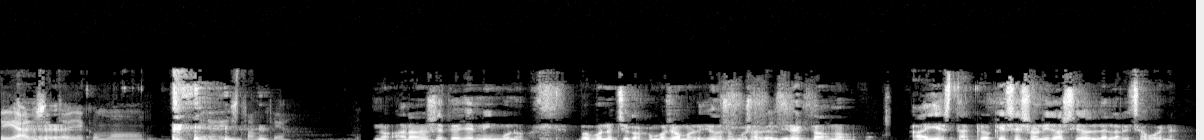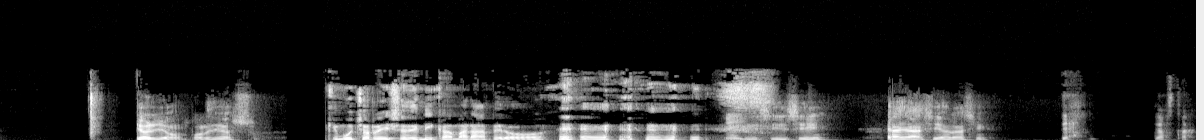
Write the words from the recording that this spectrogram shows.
Sí, ahora se Eh, te oye como a distancia. No, ahora no se te oye ninguno. Pues bueno, chicos, como os íbamos diciendo, son cosas del directo, ¿no? Ahí está. Creo que ese sonido ha sido el de la risa buena. Giorgio, por Dios. Que mucho reírse de mi cámara, pero... Sí, sí, sí. Ya, ya, sí, ahora sí. Ya está.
